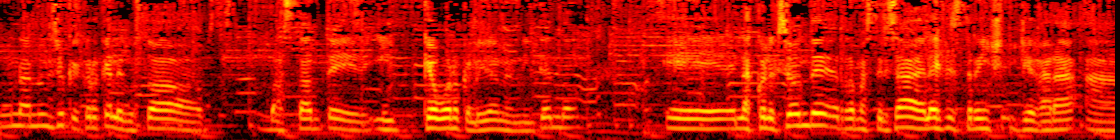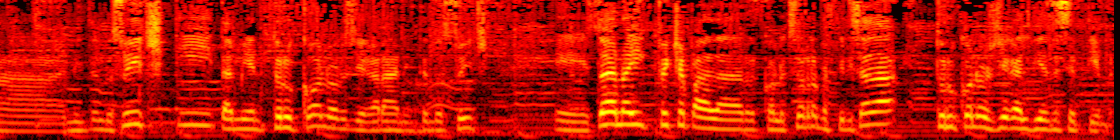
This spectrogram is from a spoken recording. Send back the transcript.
un anuncio que creo que le gustó bastante y qué bueno que lo dieron en Nintendo. Eh, la colección de remasterizada de Life is Strange llegará a Nintendo Switch y también True Colors llegará a Nintendo Switch. Eh, todavía no hay fecha para la colección remasterizada. True Colors llega el 10 de septiembre.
